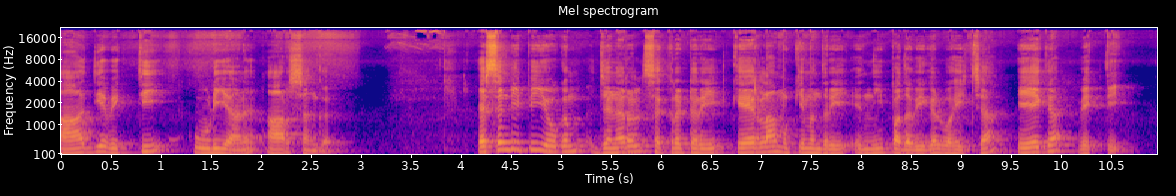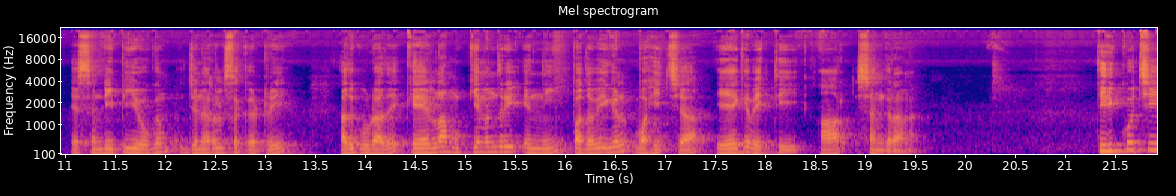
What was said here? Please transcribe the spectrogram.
ആദ്യ വ്യക്തി കൂടിയാണ് R Shankar. S N D P യോഗം ജനറൽ സെക്രട്ടറി കേരള മുഖ്യമന്ത്രി എന്നീ പദവികൾ വഹിച്ച ഏക വ്യക്തി. എസ് എൻ ഡി പി യോഗം ജനറൽ സെക്രട്ടറി അതുകൂടാതെ കേരള മുഖ്യമന്ത്രി എന്നീ പദവികൾ വഹിച്ച ഏക വ്യക്തി ആർ ശങ്കറാണ്. തിരുക്കൊച്ചി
